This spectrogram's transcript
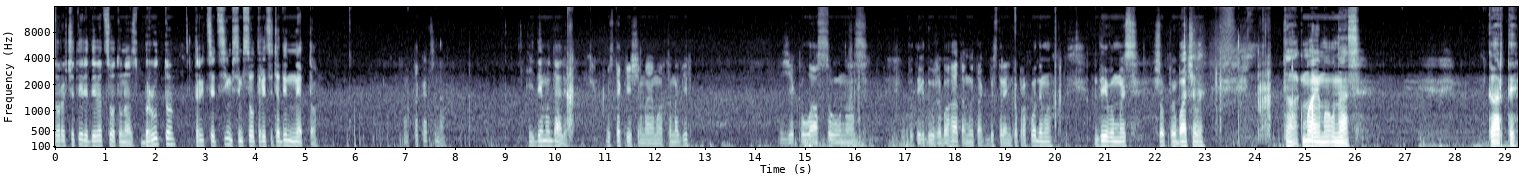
44 900 у нас брутто, 37 731 нетто. Ось така ціна. Йдемо далі. Ось такий ще маємо автомобіль. Є класу у нас. Тут їх дуже багато, ми так бистренько проходимо. Дивимось, щоб ви бачили. Так, маємо у нас карти.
